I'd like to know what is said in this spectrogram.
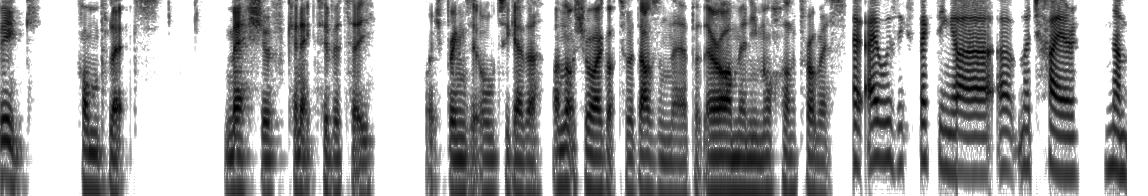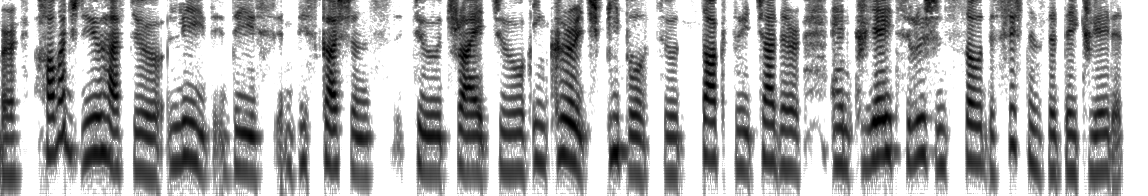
big, complex mesh of connectivity which brings it all together. I'm not sure I got to a dozen there, but there are many more, I promise. I, was expecting a, a much higher number. How much do you have to lead these discussions to try to encourage people to talk to each other and create solutions so the systems that they created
